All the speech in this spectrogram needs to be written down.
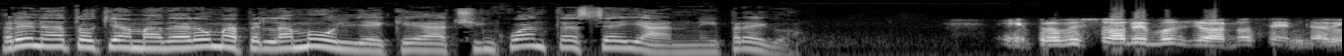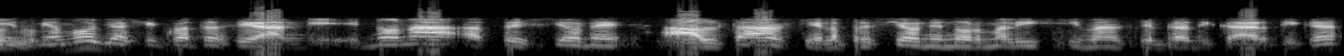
Renato chiama da Roma per la moglie che ha 56 anni, prego. Eh, professore, buongiorno. Senta, Buongiorno. mia moglie ha 56 anni, non ha pressione alta, anzi la pressione è normalissima, anzi è bradicardica,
